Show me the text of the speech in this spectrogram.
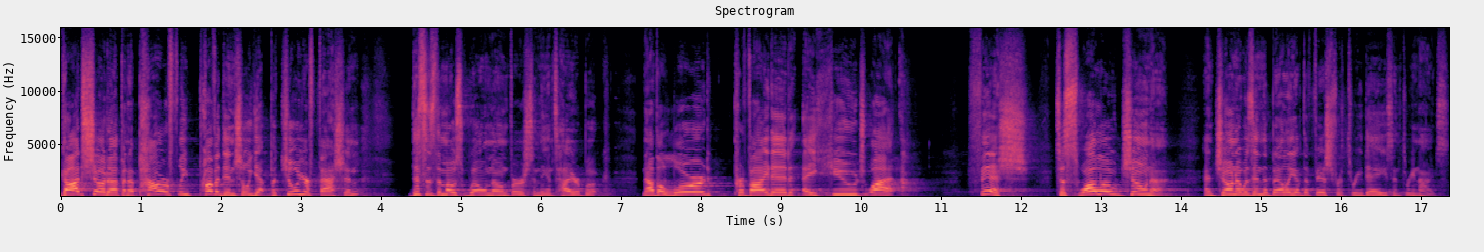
God showed up in a powerfully providential yet peculiar fashion. This is the most well known verse in the entire book. Now, the Lord provided a huge what? Fish to swallow Jonah. And Jonah was in the belly of the fish for three days and three nights.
